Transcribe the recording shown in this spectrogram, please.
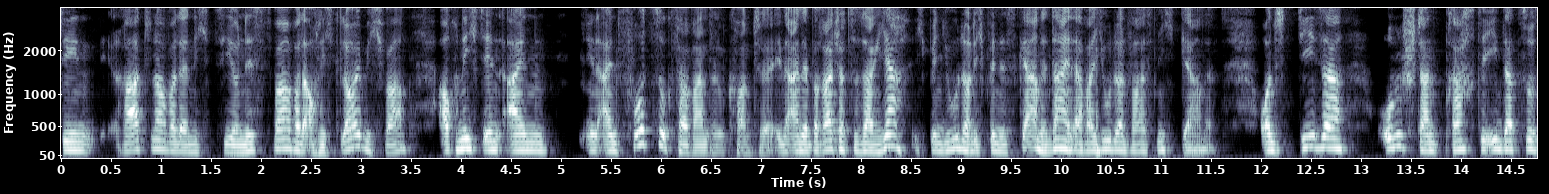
den Rathenau, weil er nicht Zionist war, weil er auch nicht gläubig war, auch nicht in einen, in einen Vorzug verwandeln konnte, in eine Bereitschaft zu sagen, ja, ich bin Jude und ich bin es gerne. Nein, er war Jude und war es nicht gerne. Und dieser Umstand brachte ihn dazu,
